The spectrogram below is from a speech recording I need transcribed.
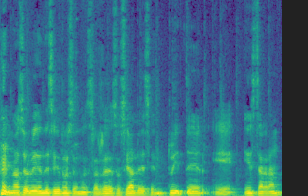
No se olviden de seguirnos en nuestras redes sociales, en Twitter, e Instagram.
